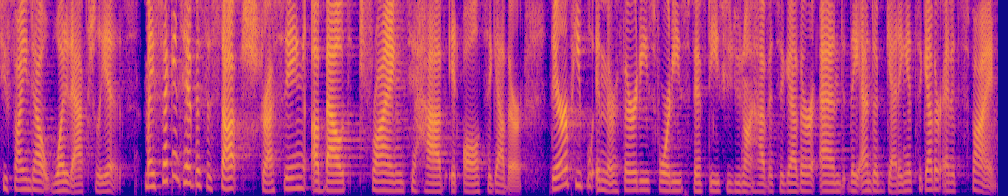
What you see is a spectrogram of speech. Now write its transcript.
to find out what it actually is. My second tip is to stop stressing about trying to have it all together. There are people in their 30s, 40s, 50s who do not have it together and they end up getting it together, and it's fine.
